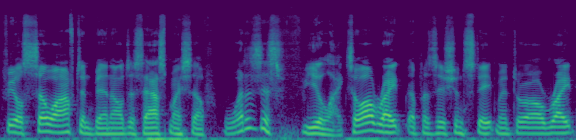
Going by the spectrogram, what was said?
feel so often, Ben. I'll just ask myself, what does this feel like? So I'll write a position statement, or I'll write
